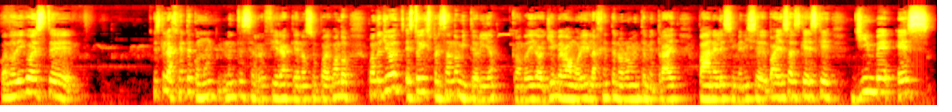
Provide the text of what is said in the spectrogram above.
Cuando digo este... Es que la gente comúnmente se refiere a que no se puede. Cuando, cuando yo estoy expresando mi teoría, cuando digo Jimbe va a morir, la gente normalmente me trae paneles y me dice, vaya, ¿sabes qué? Es que Jimbe es...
